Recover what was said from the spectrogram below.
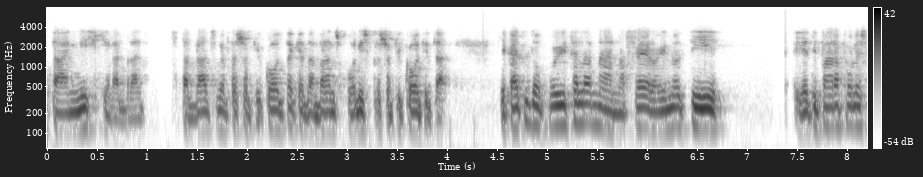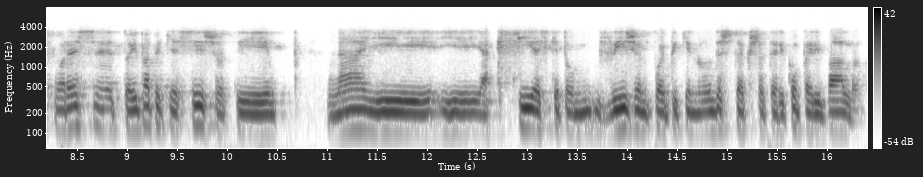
τα ανίσχυρα brands. Τα brands με προσωπικότητα και τα brands χωρίς προσωπικότητα. Και κάτι το οποίο ήθελα να αναφέρω είναι ότι γιατί πάρα πολλές φορές ε, το είπατε κι εσείς ότι να, οι, οι αξίες και το vision που επικοινωνούνται στο εξωτερικό περιβάλλον.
